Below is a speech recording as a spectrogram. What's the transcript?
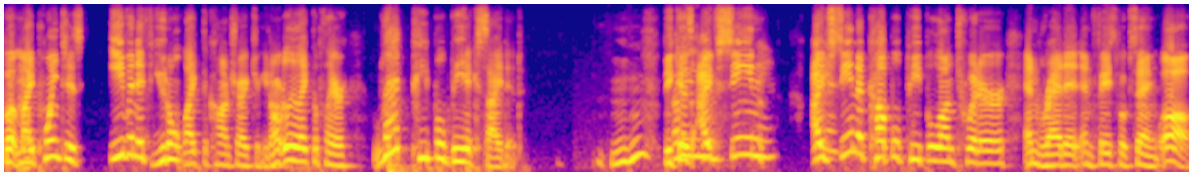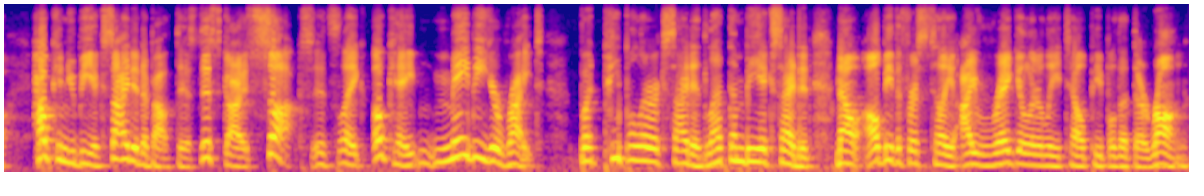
But my point is, even if you don't like the contract or you don't really like the player, let people be excited. Mm-hmm. Because I mean, I've seen yeah. I've Yeah. seen a couple people on Twitter and Reddit and Facebook saying, "Oh, how can you be excited about this? This guy sucks." It's like, "Okay, maybe you're right." But people are excited. Let them be excited. Now, I'll be the first to tell you, I regularly tell people that they're wrong.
